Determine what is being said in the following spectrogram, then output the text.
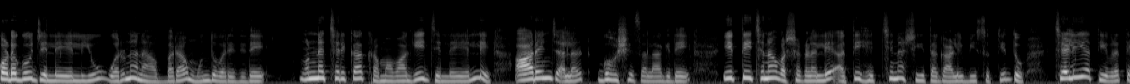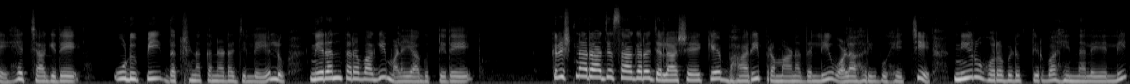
ಕೊಡಗು ಜಿಲ್ಲೆಯಲ್ಲಿಯೂ ವರುಣನ ಅಬ್ಬರ ಮುಂದುವರೆದಿದೆ. ಮುನ್ನೆಚ್ಚರಿಕಾ ಕ್ರಮವಾಗಿ ಜಿಲ್ಲೆಯಲ್ಲಿ ಆರೆಂಜ್ ಅಲರ್ಟ್ ಘೋಷಿಸಲಾಗಿದೆ. ಇತ್ತೀಚಿನ ವರ್ಷಗಳಲ್ಲಿ ಅತಿ ಹೆಚ್ಚಿನ ಶೀತಗಾಳಿ ಬೀಸುತ್ತಿದ್ದು, ಚಳಿಯ ತೀವ್ರತೆ ಹೆಚ್ಚಾಗಿದೆ. ಉಡುಪಿ, ದಕ್ಷಿಣ ಕನ್ನಡ ಜಿಲ್ಲೆಯಲ್ಲೂ ನಿರಂತರವಾಗಿ ಮಳೆಯಾಗುತ್ತಿದೆ. ಕೃಷ್ಣರಾಜಸಾಗರ ಜಲಾಶಯಕ್ಕೆ ಭಾರೀ ಪ್ರಮಾಣದಲ್ಲಿ ಒಳಹರಿವು ಹೆಚ್ಚಿ ನೀರು ಹೊರಬಿಡುತ್ತಿರುವ ಹಿನ್ನೆಲೆಯಲ್ಲಿ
